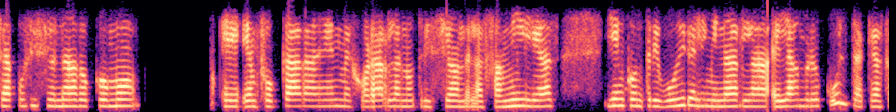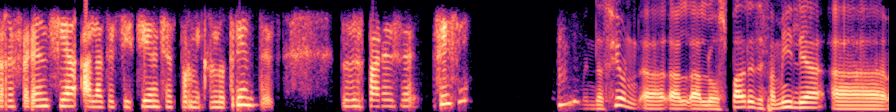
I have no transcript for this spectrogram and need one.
se ha posicionado como eh, enfocada en mejorar la nutrición de las familias y en contribuir a eliminar la, el hambre oculta que hace referencia a las deficiencias por micronutrientes. Entonces parece, sí, sí. Recomendación a, los padres de familia a,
